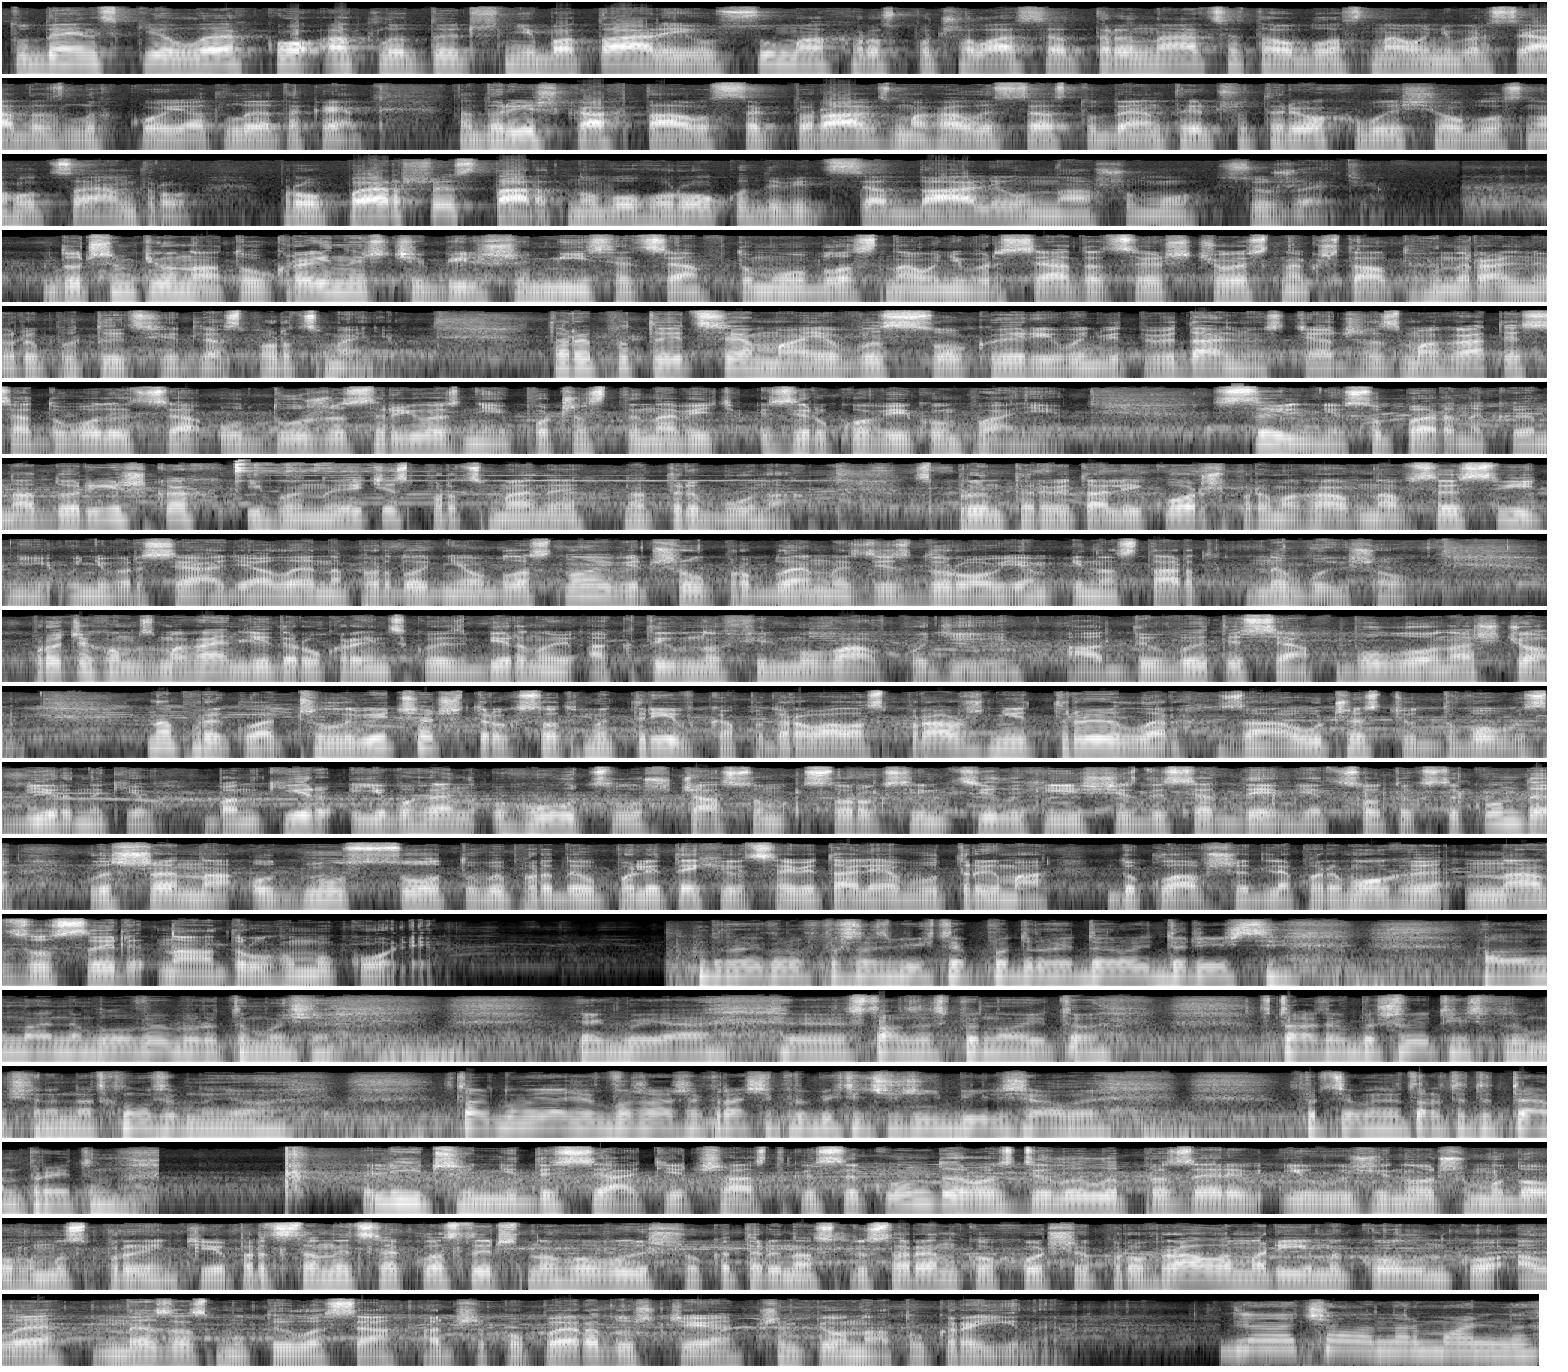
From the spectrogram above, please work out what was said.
Студентські легкоатлетичні баталії у Сумах розпочалася 13-та обласна універсіада з легкої атлетики. На доріжках та у секторах змагалися студенти чотирьох вищих обласного центру. Про перший старт нового року дивіться далі у нашому сюжеті. До чемпіонату України ще більше місяця, тому обласна універсіада це щось на кшталт генеральної репетиції для спортсменів. Та репетиція має високий рівень відповідальності, адже змагатися доводиться у дуже серйозній, почасти навіть зірковій компанії. Сильні суперники на доріжках, імениті спортсмени на трибунах. Спринтер Віталій Корж перемагав на всесвітній універсіаді, але напередодні обласної відчув проблеми зі здоров'ям і на старт не вийшов. Протягом змагань лідер української збірної активно фільмував події, а дивитися було на що. Наприклад, чоловіча 400-метрівка подарувала справжній трилер за участю двох збірників. Банкір Євген Гуцул з часом 47,69 секунди лише на одну соту випередив політехівця Віталія Бутрима, доклавши для перемоги надзусиль на другому колі. Другий круг прийшлось бігти по другій доріжці, але в мене не було вибору, тому що якби я е, став за спиною, то втратив би швидкість, тому що не наткнувся б на нього. Так, ну я вважаю, що краще пробігти чуть-чуть більше, але при цьому не втратити темп, ритм. Лічені десяті частки секунди розділили призерів і у жіночому довгому спринті. Представниця класичного вишу Катерина Слюсаренко, хоч і програла Марії Миколенко, але не засмутилася, адже попереду ще чемпіонат України. Для начала нормально,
